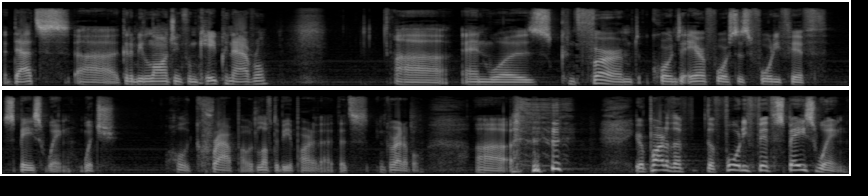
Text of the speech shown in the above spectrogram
that's uh, going to be launching from Cape Canaveral uh, and was confirmed according to Air Force's 45th Space Wing, which, holy crap, I would love to be a part of that. That's incredible. Uh, you're part of the, the 45th Space Wing.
